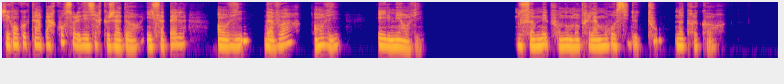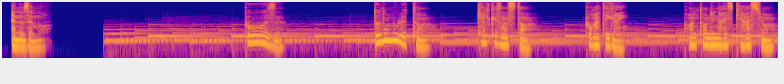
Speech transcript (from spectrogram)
j'ai concocté un parcours sur le désir que j'adore. Il s'appelle Envie d'avoir envie et il met envie. Nous sommes nés pour nous montrer l'amour aussi de tout notre corps, à nos amours. Pause. Donnons-nous le temps, quelques instants, pour intégrer. Prends le temps d'une respiration.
